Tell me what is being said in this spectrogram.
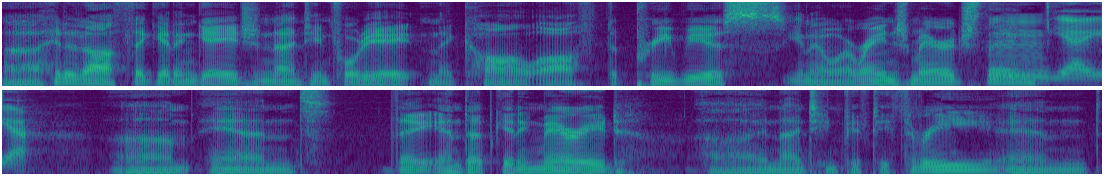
uh, hit it off. They get engaged in 1948 and they call off the previous, you know, arranged marriage thing. Mm, yeah, yeah. Um, and they end up getting married uh, in 1953 and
